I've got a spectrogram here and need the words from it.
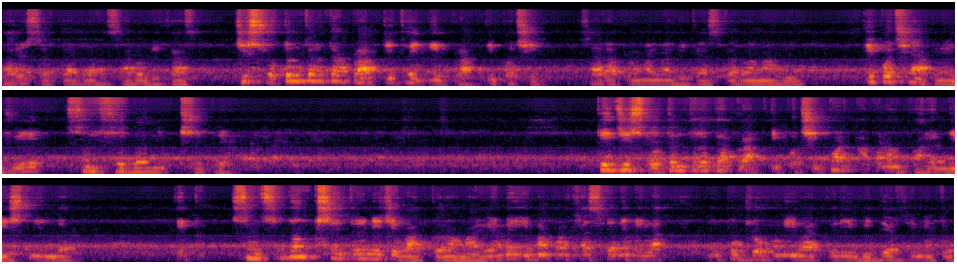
ભારત સરકાર દ્વારા સારો વિકાસ, જે સ્વતંત્રતા પ્રાપ્તિ થઈ એ પ્રાપ્તિ પછી સારા પ્રમાણમાં વિકાસ કરવામાં આવ્યો. એ પછી આપણે જોઈએ સંશોધન ક્ષેત્રે. કે જે સ્વતંત્રતા પ્રાપ્તિ પછી પણ આપણા ભારત દેશની અંદર એક સંશોધન ક્ષેત્રની જે વાત કરવામાં આવી, અને એમાં પણ ખાસ કરીને કેટલાક ઉપગ્રહોની વાત કરીએ, વિદ્યાર્થી મિત્રો,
